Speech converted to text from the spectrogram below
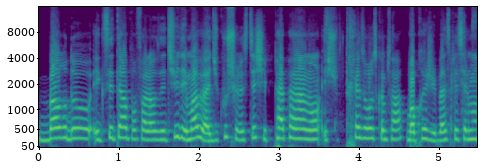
Bordeaux, etc. pour faire leurs études. Et moi, bah, du coup, je suis restée chez papa-maman et je suis très heureuse comme ça. Bon, après, j'ai pas spécialement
